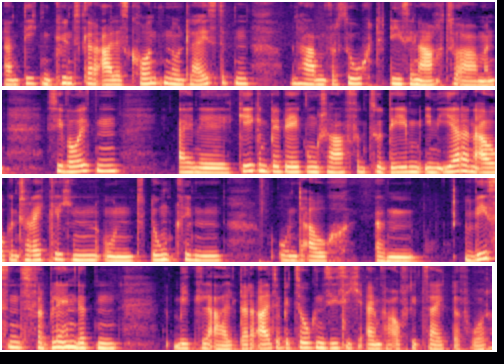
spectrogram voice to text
antiken Künstler alles konnten und leisteten und haben versucht, diese nachzuahmen. Sie wollten eine Gegenbewegung schaffen zu dem in ihren Augen schrecklichen und dunklen und auch ähm, wissensverblendeten Mittelalter. Also bezogen sie sich einfach auf die Zeit davor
